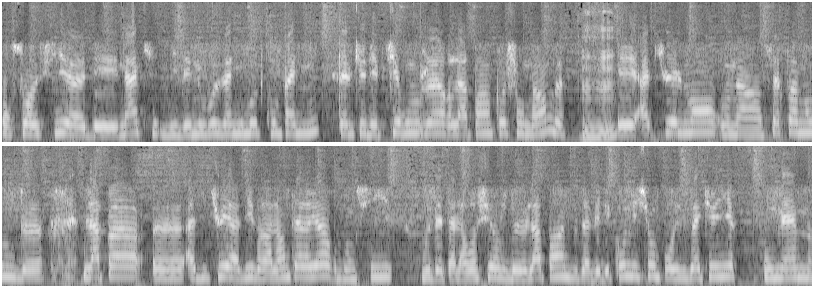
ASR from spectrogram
On reçoit aussi euh, des nacs, des nouveaux animaux de compagnie, tels que des petits rongeurs, lapins, cochons d'Inde. Mhm. Et actuellement, on a un certain nombre de lapins euh, habitués à vivre à l'intérieur. Donc si vous êtes à la recherche de lapins, que vous avez des conditions pour les accueillir, ou même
